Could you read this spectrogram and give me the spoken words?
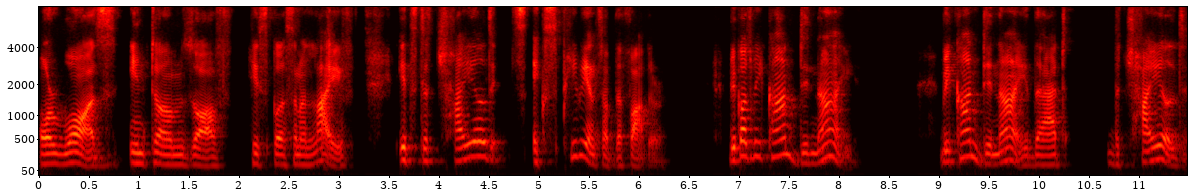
or was in terms of his personal life. It's the child's experience of the father. Because we can't deny we can't deny that the child,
